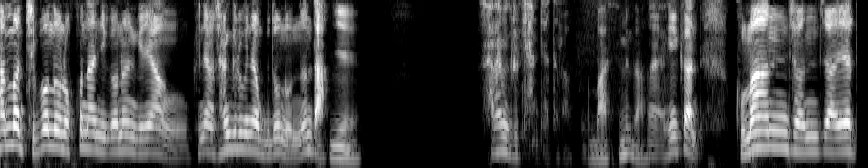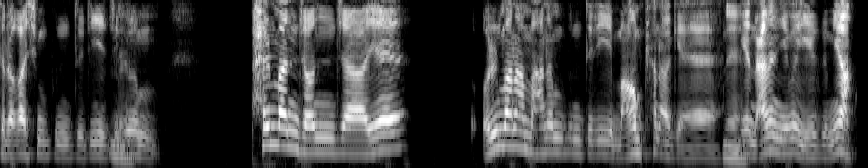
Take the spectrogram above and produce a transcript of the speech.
한번 집어넣고 난 이거는 그냥 그냥 장기로 그냥 묻어 놓는다. 예. 사람이 그렇게 안 되더라고요. 맞습니다. 네, 그러니까 9만 전자에 들어가신 분들이 지금 8만 전자에 얼마나 많은 분들이 마음 편하게 네. 나는 이거 예금이야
